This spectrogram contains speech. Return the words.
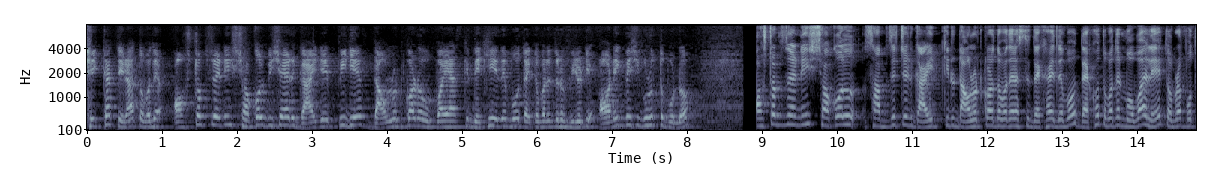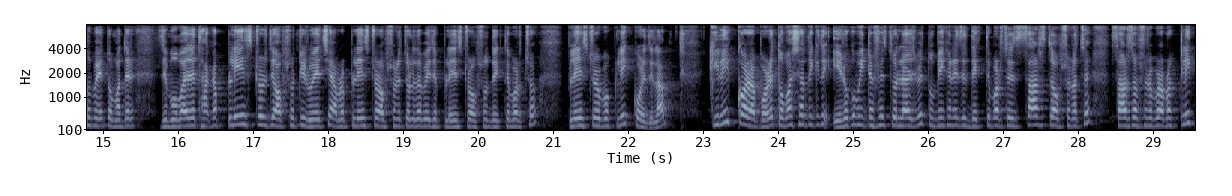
শিক্ষার্থীরা তোমাদের অষ্টম শ্রেণির সকল বিষয়ের গাইডের পিডিএফ ডাউনলোড করার উপায় আজকে দেখিয়ে দেবো, তাই তোমাদের জন্য ভিডিওটি অনেক বেশি গুরুত্বপূর্ণ। অষ্টম শ্রেণির সকল সাবজেক্টের গাইড কিন্তু ডাউনলোড করা তোমাদের আজকে দেখাই দেবো। দেখো, তোমাদের মোবাইলে তোমরা প্রথমে তোমাদের যে মোবাইলে থাকা প্লে স্টোর যে অপশনটি রয়েছে, আমরা প্লে স্টোর অপশনে চলে যাবে। এই যে প্লে স্টোর অপশন দেখতে পাচ্ছ প্লে স্টোর উপর ক্লিক করে দিলাম। ক্লিক করার পরে তোমার সামনে কিন্তু এরকম ইন্টারফেস চলে আসবে। তুমি এখানে যে দেখতে পাচ্ছ এই সার্চ যে অপশন আছে সার্চ অপশনের উপর আমরা ক্লিক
